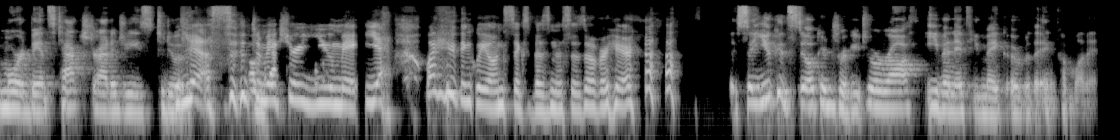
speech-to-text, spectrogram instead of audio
more advanced tax strategies to do it. Yes, to make sure you make. Yeah. Why do you think we own six businesses over here? So you could still contribute to a Roth even if you make over the income limit.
